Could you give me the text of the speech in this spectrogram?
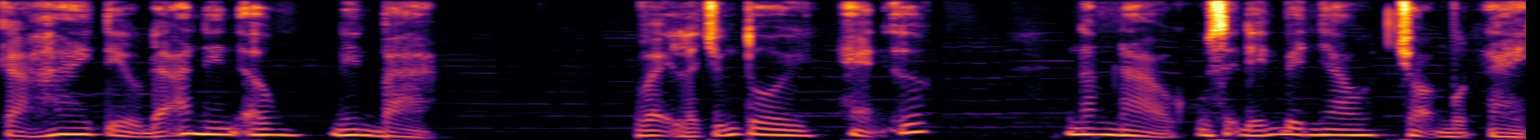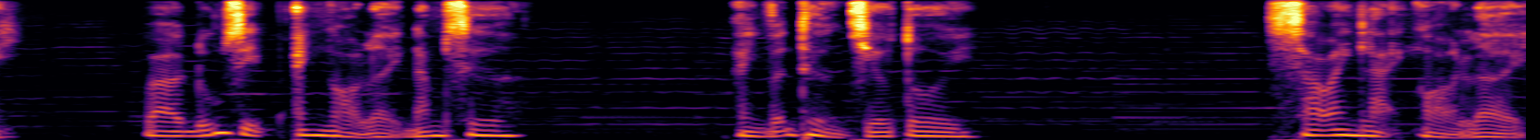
Cả hai đều đã nên ông nên bà vậy là chúng tôi hẹn ước năm nào cũng sẽ đến bên nhau chọn một ngày. Vào đúng dịp anh ngỏ lời năm xưa, anh vẫn thường chiếu tôi. Sao anh lại ngỏ lời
